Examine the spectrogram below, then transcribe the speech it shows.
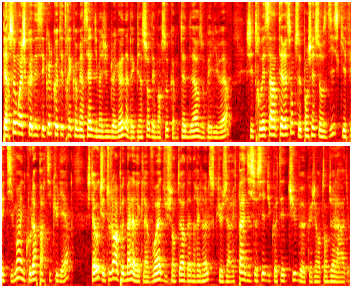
Perso, moi je connaissais que le côté très commercial d'Imagine Dragon, avec bien sûr des morceaux comme Thunders ou Believer. J'ai trouvé ça intéressant de se pencher sur ce disque qui effectivement a une couleur particulière. Je t'avoue que j'ai toujours un peu de mal avec la voix du chanteur Dan Reynolds que j'arrive pas à dissocier du côté tube que j'ai entendu à la radio.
